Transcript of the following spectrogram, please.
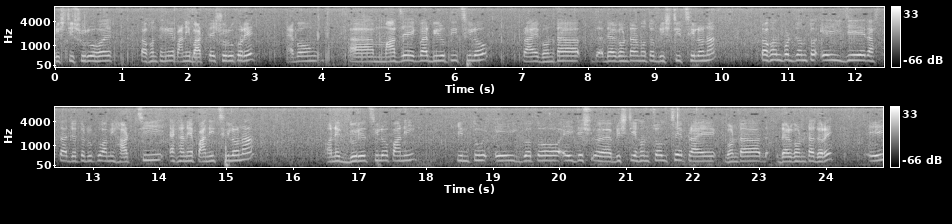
বৃষ্টি শুরু হয়, তখন থেকে পানি বাড়তে শুরু করে। এবং মাঝে একবার বিরতি ছিল। প্রায় ঘণ্টা, দেড় ঘণ্টার মতো বৃষ্টি ছিল না। তখন পর্যন্ত এই যে রাস্তা যতটুকু আমি হাঁটছি, এখানে পানি ছিল না। অনেক দূরে ছিল পানি। কিন্তু এই গত, এই যে বৃষ্টি এখন চলছে প্রায় ঘণ্টা, দেড় ঘণ্টা ধরে, এই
